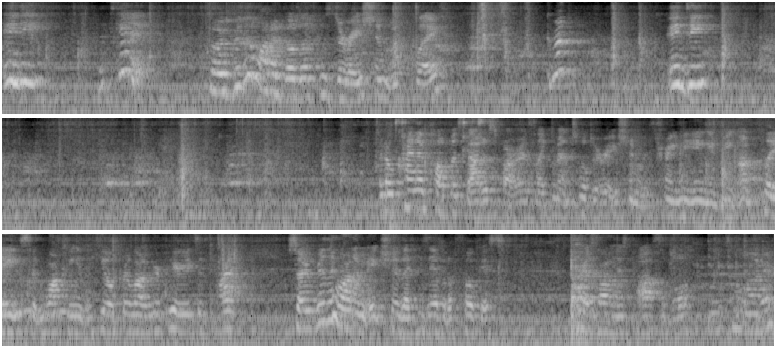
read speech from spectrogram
Indy, let's get it. So I really want to build up his duration with play. Come on. Indy. It'll kind of help us out as far as like mental duration with training and being on place and walking in the heel for longer periods of time. So I really want to make sure that he's able to focus for as long as possible. Need some water.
